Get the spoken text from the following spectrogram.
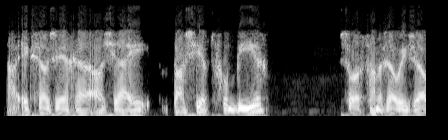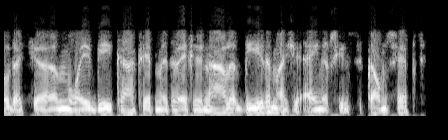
Nou, ik zou zeggen, als jij passie hebt voor bier, zorg dan sowieso dat je een mooie bierkaart hebt met regionale bieren. Maar als je enigszins de kans hebt,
